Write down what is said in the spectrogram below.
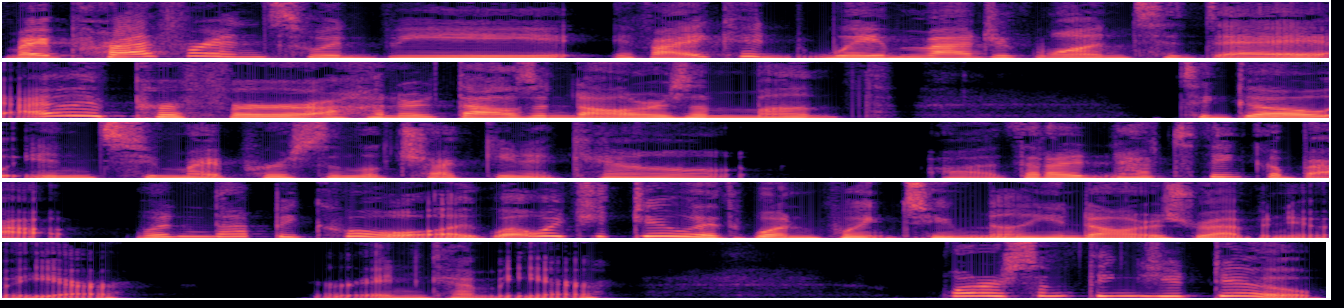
My preference would be if I could wave a magic wand today, I would prefer a $100,000 a month to go into my personal checking account uh, that I didn't have to think about. Wouldn't that be cool? Like, what would you do with $1.2 million revenue a year? Your income year. What are some things you do?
